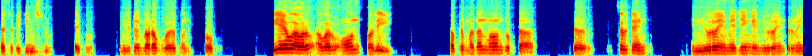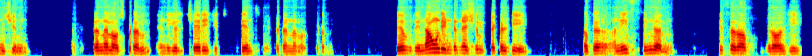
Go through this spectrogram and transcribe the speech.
Pacific Institute, Udaipur. And he's doing a lot of work on stroke. We have our, our own colleague, Dr. Madan Mohan Gupta, the consultant in neuroimaging and neurointervention at Eternal Hospital, and he will share his experience at Eternal Hospital. We have renowned international faculty, Dr. Aneesh Singhal, professor of neurology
